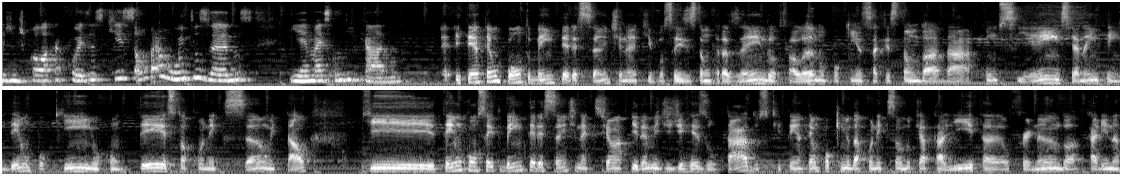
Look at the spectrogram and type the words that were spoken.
A gente coloca coisas que são para muitos anos e é mais complicado. É, e tem até um ponto bem interessante, né, que vocês estão trazendo, falando um pouquinho dessa questão da, da consciência, né, entender um pouquinho o contexto, a conexão e tal, que tem um conceito bem interessante, né, que se chama pirâmide de resultados, que tem até um pouquinho da conexão do que a Talita, o Fernando, a Karina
